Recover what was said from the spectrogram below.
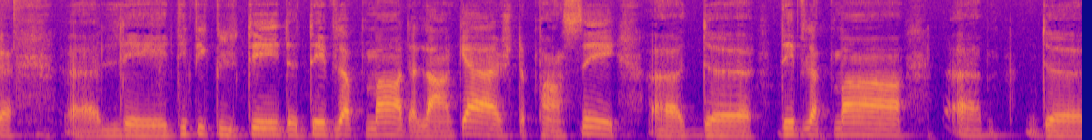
euh, les difficultés de développement de langage, de pensée, euh, de développement de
